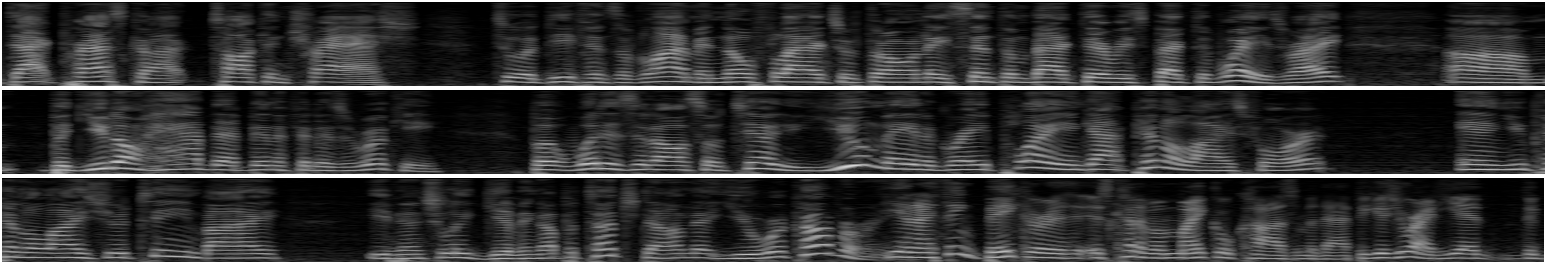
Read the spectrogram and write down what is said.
Dak Prescott talking trash to a defensive lineman. No flags were thrown. They sent them back their respective ways, right? Um, but you don't have that benefit as a rookie. But what does it also tell you? You made a great play and got penalized for it, and you penalized your team by eventually giving up a touchdown that you were covering. Yeah, and I think Baker is- kind of a microcosm of that because you're right. He had the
